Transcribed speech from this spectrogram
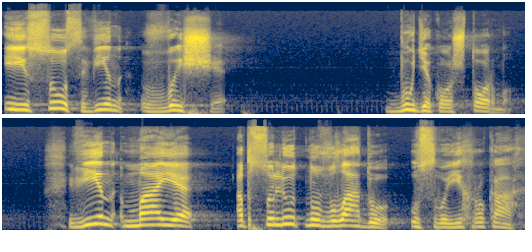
Ісус, Він вище будь-якого шторму. Він має абсолютну владу у своїх руках.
